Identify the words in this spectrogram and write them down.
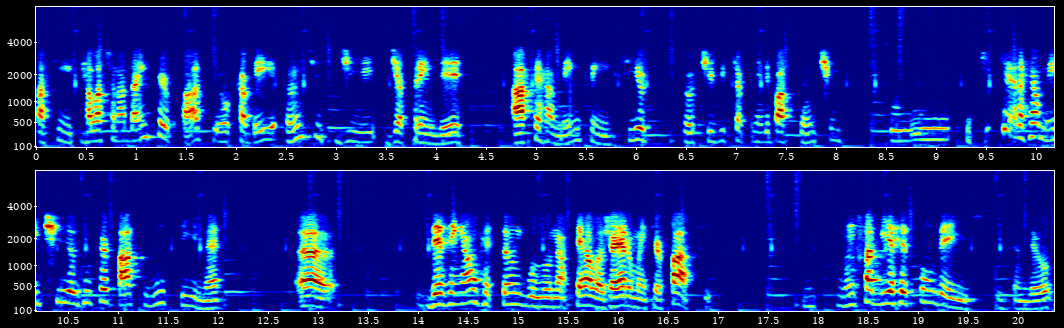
assim, relacionado à interface, eu acabei, antes de, de aprender a ferramenta em si, eu, eu tive que aprender bastante o, o que, que, era realmente as interfaces em si, né? Uh, desenhar um retângulo na tela já era uma interface? Não sabia responder isso, entendeu?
